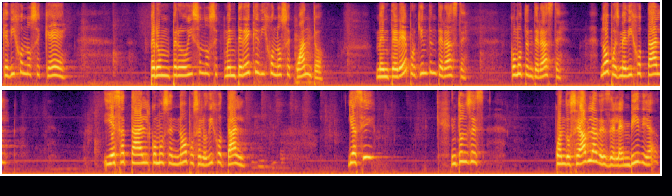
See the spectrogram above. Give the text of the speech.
que dijo no sé qué, pero, pero hizo no sé, me enteré que dijo no sé cuánto. Me enteré, ¿por quién te enteraste? ¿Cómo te enteraste? No, pues me dijo tal. Y esa tal, ¿cómo se.? No, pues se lo dijo tal. Y así. Entonces, cuando se habla desde la envidia,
